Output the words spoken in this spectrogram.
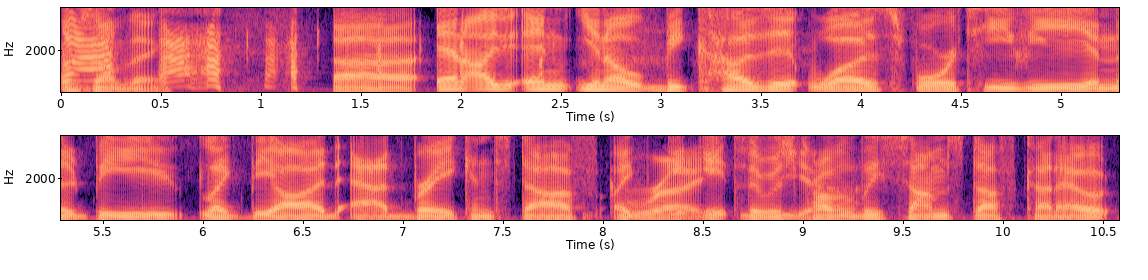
or something. Uh, and I and you know because it was for TV and there'd be like the odd ad break and stuff. Like Right, it, there was yeah. probably some stuff cut out,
